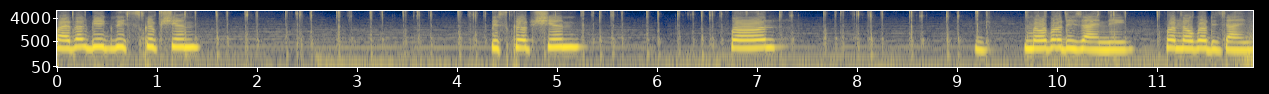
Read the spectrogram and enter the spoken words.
fiber gig description description for logo designing for logo design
